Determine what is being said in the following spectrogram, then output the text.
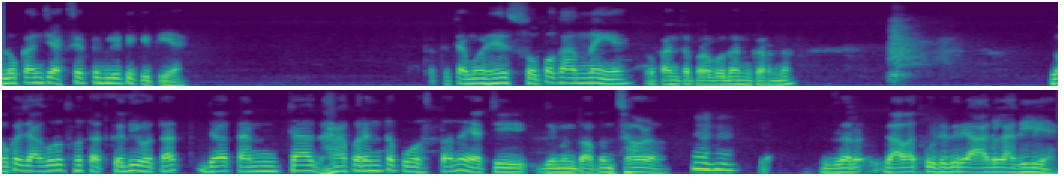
लोकांची ॲक्सेप्टेबिलिटी किती आहे? तर त्याच्यामुळे हे सोपं काम नाही आहे लोकांचं प्रबोधन करणं. लोक जागृत होतात कधी होतात? जेव्हा त्यांच्या घरापर्यंत पोहोचतं ना याची जे म्हणतो आपण झळ. जर गावात कुठेतरी आग लागली आहे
